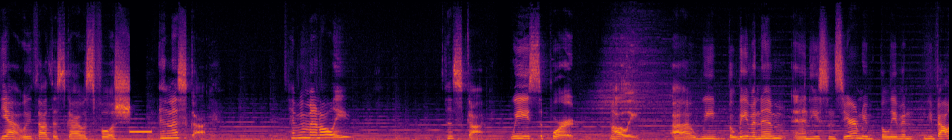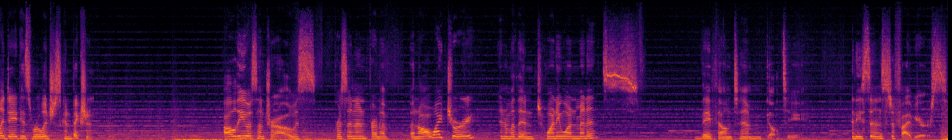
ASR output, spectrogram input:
Yeah, we thought this guy was full of shit. And this guy. Have you met Ali? This guy. We support Ali. Uh, we believe in him, and he's sincere, and we believe in, we validate his religious conviction. Ali was on trial, was presented in front of an all white jury, and within 21 minutes, they found him guilty. And he's sentenced to five years.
